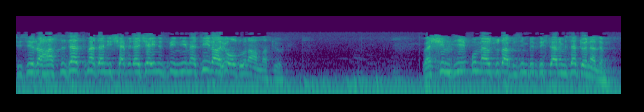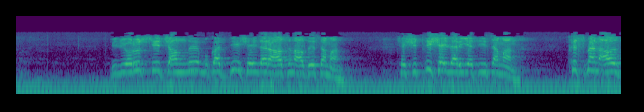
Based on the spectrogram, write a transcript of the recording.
sizi rahatsız etmeden içebileceğiniz bir nimeti ilahi olduğunu anlatıyor. Ve şimdi bu mevzuda bizim bildiklerimize dönelim. Biliyoruz ki canlı mukaddi şeyleri ağzına aldığı zaman, çeşitli şeyleri yediği zaman, kısmen ağız,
